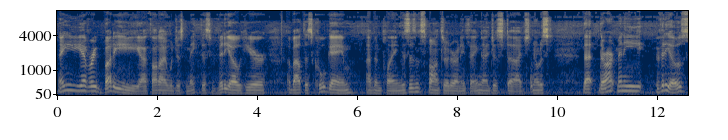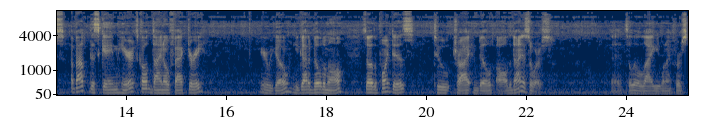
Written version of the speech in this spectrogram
Hey everybody! I thought I would just make this video here about this cool game I've been playing. This isn't sponsored or anything. I just uh, I just noticed that there aren't many videos about this game here. It's called Dino Factory. Here we go. You got to build them all. So the point is to try and build all the dinosaurs. It's a little laggy when I first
